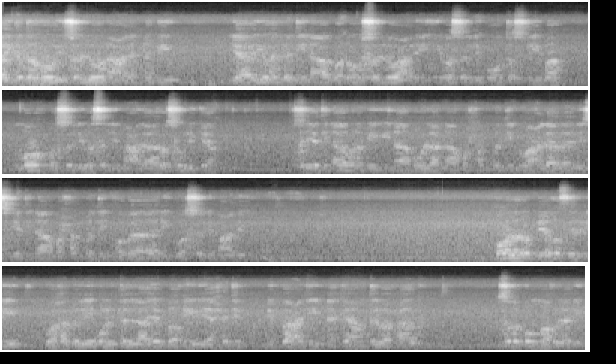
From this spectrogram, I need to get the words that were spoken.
ملائكته يصلون على النبي. يا أيها الذين آمنوا صلوا عليه وسلموا تسليما. اللهم صل وسلم على رسولك سيدنا ونبينا مولانا محمد وعلى آل سيدنا محمد وبارك وسلم عليه. قال رب اغفر لي وهب لي ملكا لا ينبغي لأحد من بعدي إنك أنت الوهاب. صدق الله العليم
